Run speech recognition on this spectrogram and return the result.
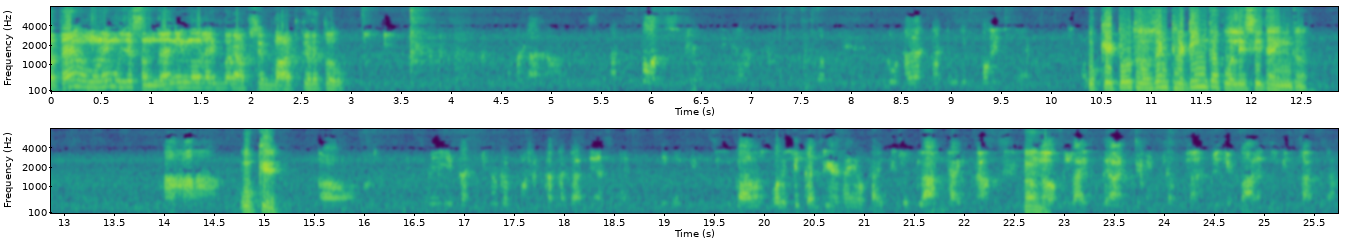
बताया उन्होंने मुझे समझा नहीं मैं एक बार आपसे बात कर तो। ओके 2013 का पॉलिसी था इनका। हाँ हाँ हाँ। ओके। ये कंटिन्यू का प्रोसेस करना चाहते हैं इसमें ठीक है किसी कारण उस पॉलिसी कंटिन्यू नहीं हो पाएगी जो प्लान था इनका हाँ। Long life granted income plan जो कि बारह सौ की प्लान था?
